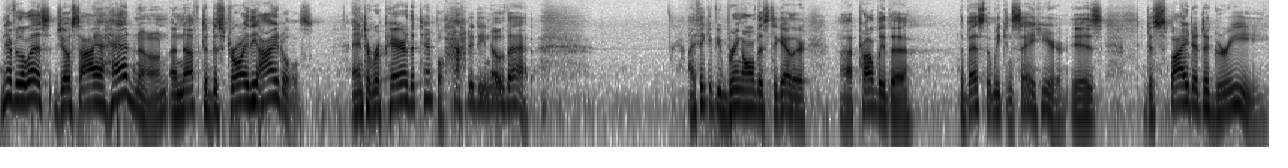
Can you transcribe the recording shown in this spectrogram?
Nevertheless, Josiah had known enough to destroy the idols and to repair the temple. How did he know that? I think if you bring all this together, uh, probably the, the best that we can say here is despite a degree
